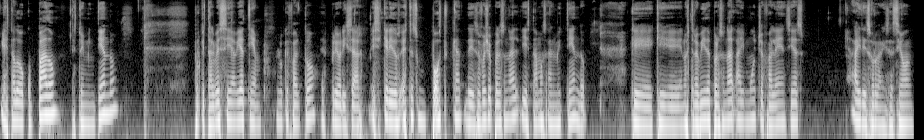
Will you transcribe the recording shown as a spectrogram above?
he estado ocupado, estoy mintiendo porque tal vez sí había tiempo. Lo que faltó es priorizar. Y sí, queridos, este es un podcast de desarrollo personal y estamos admitiendo que, que en nuestra vida personal hay muchas falencias, hay desorganización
